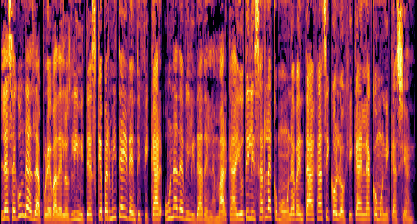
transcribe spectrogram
La segunda es la prueba de los límites que permite identificar una debilidad en la marca y utilizarla como una ventaja psicológica en la comunicación.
